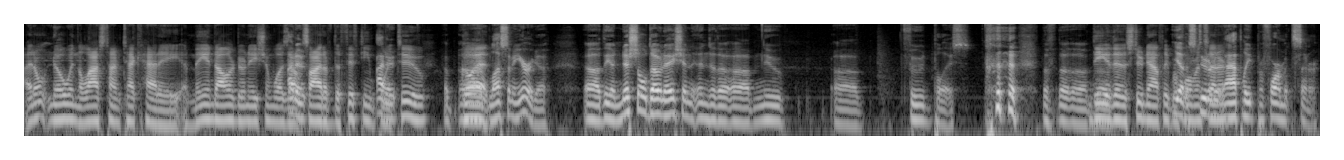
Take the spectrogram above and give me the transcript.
I don't know when the last time Tech had a, a million dollar donation was I do. outside of the fifteen point two. Go uh, ahead. Less than a year ago, uh, the initial donation into the uh, new uh, food place, the the, the, The the student athlete yeah, the student center. athlete performance center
